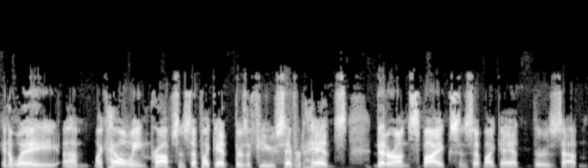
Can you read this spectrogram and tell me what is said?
in a way, um, like Halloween props and stuff like that. There's a few severed heads that are on spikes and stuff like that. There's um,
